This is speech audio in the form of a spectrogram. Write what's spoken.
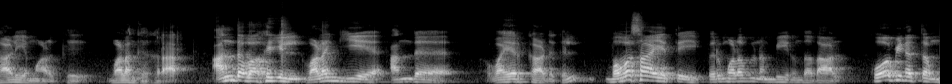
காளியம்மாளுக்கு வழங்குகிறார். அந்த வகையில் வழங்கிய அந்த வயற்காடுகள் விவசாயத்தை பெருமளவு நம்பியிருந்ததால் கோபிநத்தம்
